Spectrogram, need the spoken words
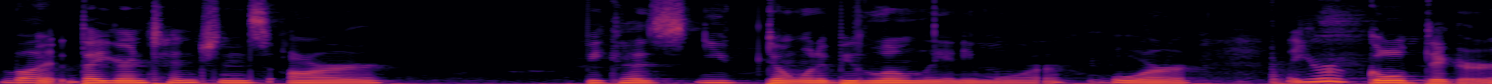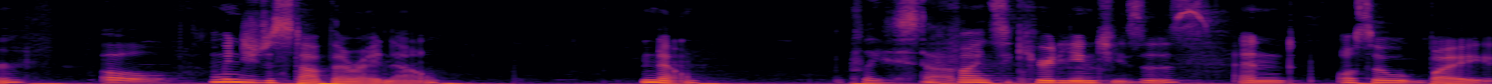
But But that your intentions are because you don't want to be lonely anymore, mm-hmm. or that you're a gold digger. oh, I mean, you just stop that right now. No, please you stop. find security in Jesus, and also by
